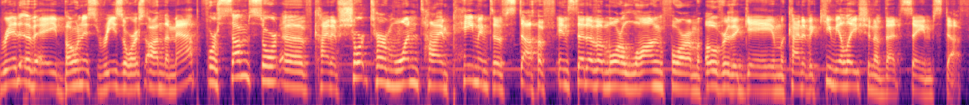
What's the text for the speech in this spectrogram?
rid of a bonus resource on the map for some sort of kind of short-term one-time payment of stuff instead of a more long-form over the game kind of accumulation of that same stuff.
